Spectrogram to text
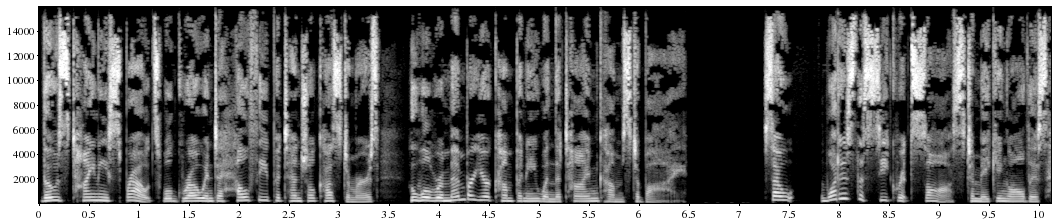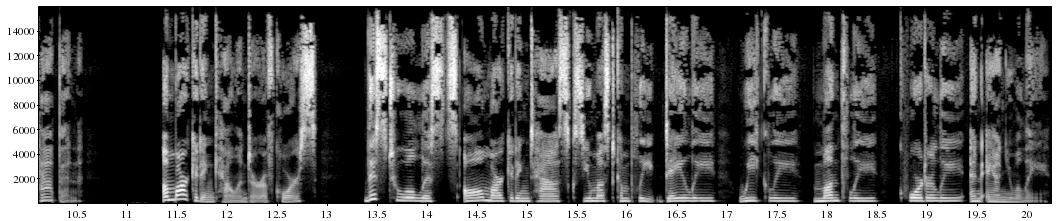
those tiny sprouts will grow into healthy potential customers who will remember your company when the time comes to buy. So, what is the secret sauce to making all this happen? A marketing calendar, of course. This tool lists all marketing tasks you must complete daily, weekly, monthly, quarterly, and annually.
